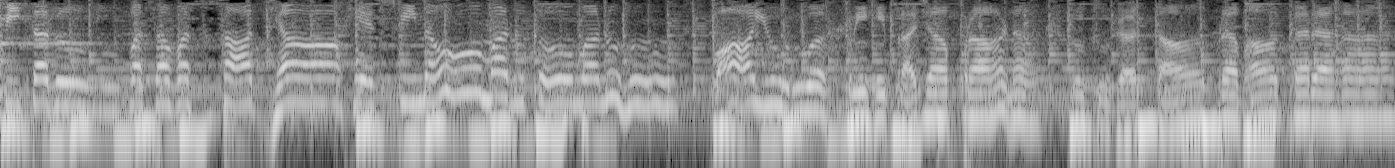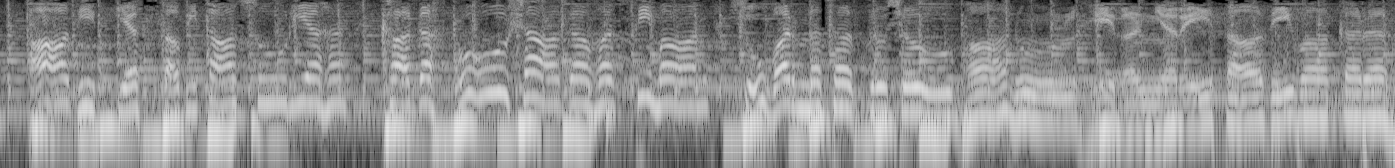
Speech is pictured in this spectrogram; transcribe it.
पितरो वसवः साध्या ह्यस्विनौ मरुतो मनुः वायुर्वह्निः प्रजाप्राण ऋतुगर्ता प्रभाकरः आदित्यः सविता सूर्यः खगः पूषा गभस्तिमान् सुवर्णसदृशो भानुर्हिरण्यरेता दिवाकरः।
